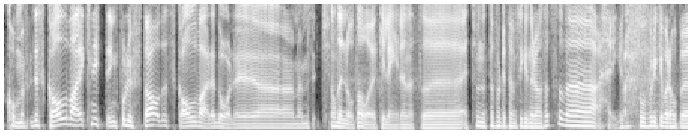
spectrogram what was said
komme, det skal være knitring på lufta, og det skal være dårlig uh, med musikk. Og den låta var jo ikke lenger enn et, eh, 1 minutt og 45 sekunder uansett, så det, herregud, hvorfor ikke bare hoppe,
